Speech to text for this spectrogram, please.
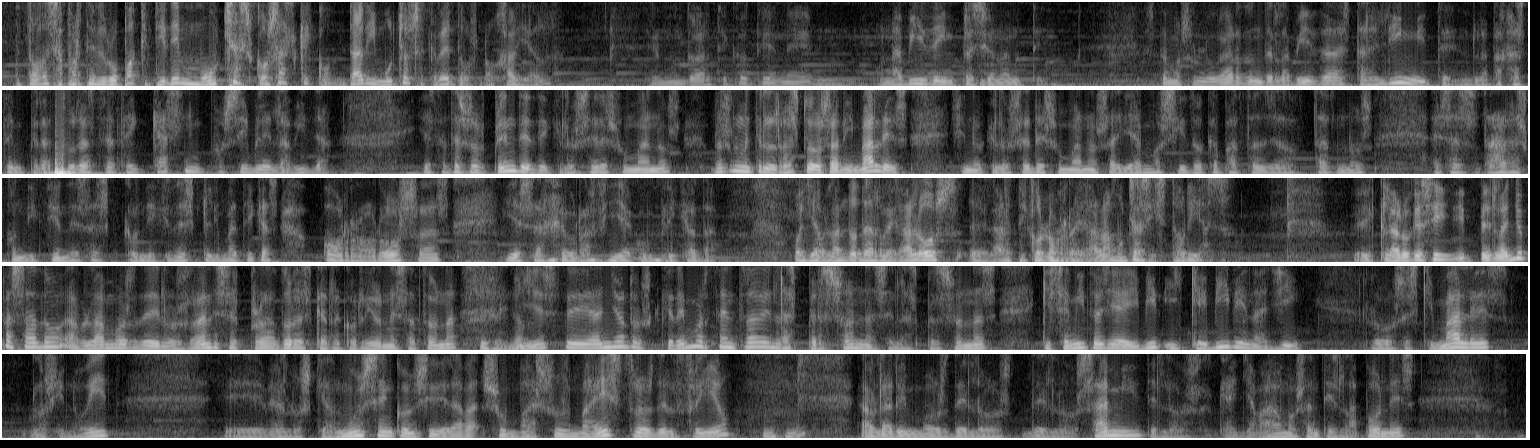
de toda esa parte de Europa que tiene muchas cosas que contar y muchos secretos, ¿no, Javier? El mundo ártico tiene una vida impresionante. Estamos en un lugar donde la vida está al límite. Las bajas temperaturas te hacen casi imposible la vida. Y hasta te sorprende de que los seres humanos, no solamente el resto de los animales, sino que los seres humanos hayamos sido capaces de adaptarnos a esas raras condiciones, esas condiciones climáticas horrorosas y esa geografía complicada. Oye, hablando de regalos, el Ártico nos regala muchas historias. Eh, claro que sí. El año pasado hablamos de los grandes exploradores que recorrieron esa zona y este año nos queremos centrar en las personas, en las personas que se han ido allí a vivir y que viven allí. Los esquimales, los inuit, eh, a los que Amundsen consideraba sus maestros del frío. Hablaremos de los, de los sami, de los que llamábamos antes lapones,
